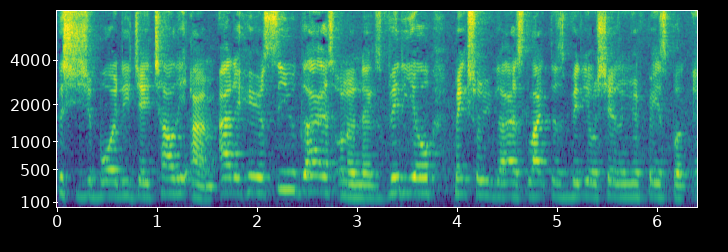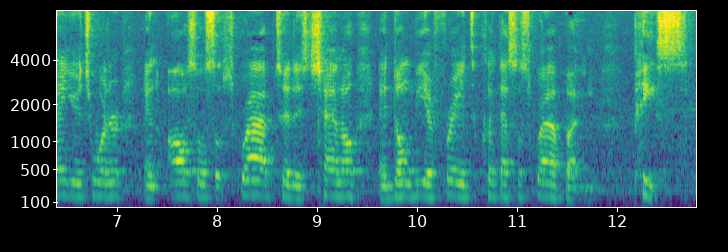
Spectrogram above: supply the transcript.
This is your boy DJ Charlie. I'm out of here. See you guys on the next video. Make sure you guys like this video, share it on your Facebook and your Twitter, and also subscribe to this channel. And don't be afraid to click that subscribe button. Peace.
